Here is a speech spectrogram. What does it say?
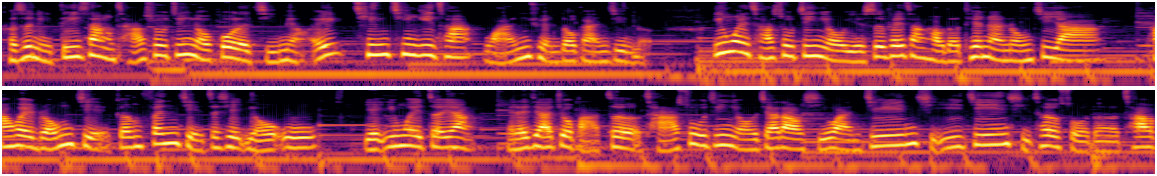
可是你滴上茶树精油，过了几秒，哎，轻轻一擦，完全都干净了。因为茶树精油也是非常好的天然溶剂呀，它会溶解跟分解这些油污。也因为这样，美乐家就把这茶树精油加到洗碗巾、洗衣巾、洗厕所的擦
